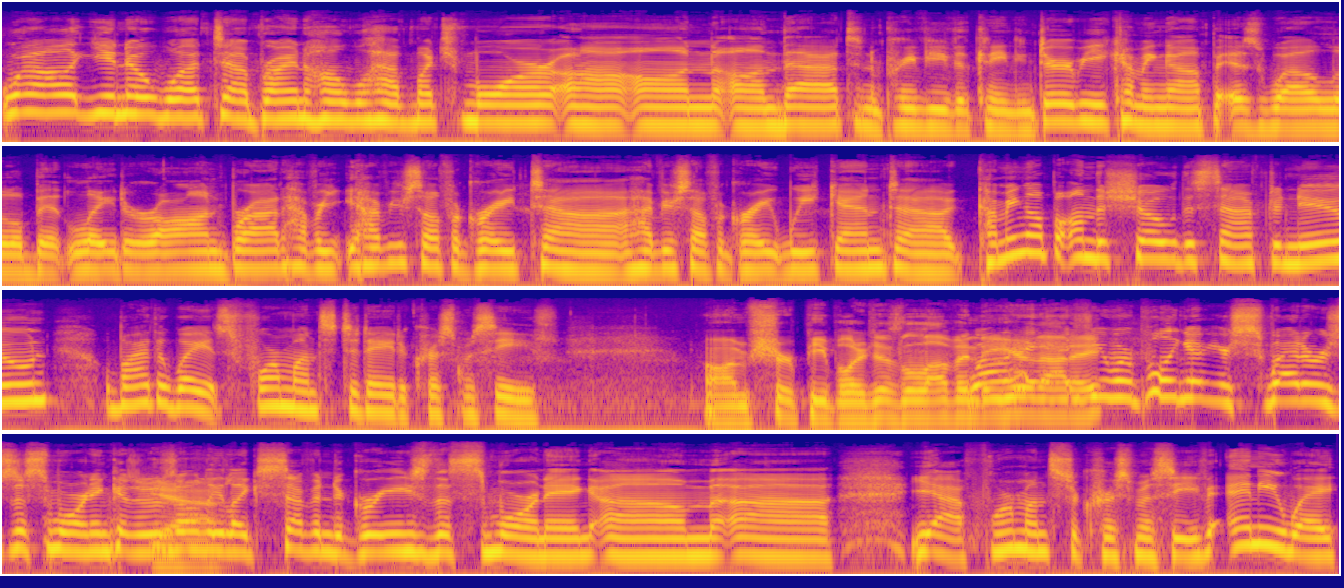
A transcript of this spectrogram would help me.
Well, you know what? Uh, Brian Hall will have much more uh, on on that and a preview of the Canadian Derby coming up as well a little bit later on. Brad, have a, have yourself a great uh, have yourself a great weekend. Uh, coming up on the show this afternoon. Oh, by the way, it's four months today to Christmas Eve. Oh, I'm sure people are just loving Well, to hear hey, that. eh? you were pulling out your sweaters this morning because it was Yeah. only like seven degrees this morning. Um, uh, yeah, four months to Christmas Eve. Anyway,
